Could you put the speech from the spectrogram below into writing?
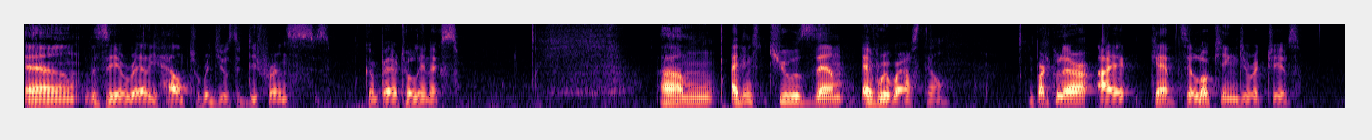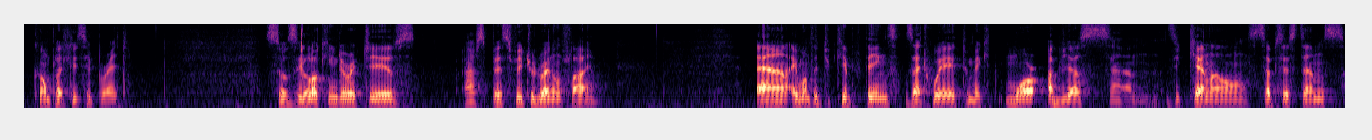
and they really help to reduce the difference compared to Linux. Um, I didn't use them everywhere still. In particular, I kept the locking directives completely separate. So the locking directives are specific to Dragonfly. And I wanted to keep things that way to make it more obvious and the kernel subsystems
